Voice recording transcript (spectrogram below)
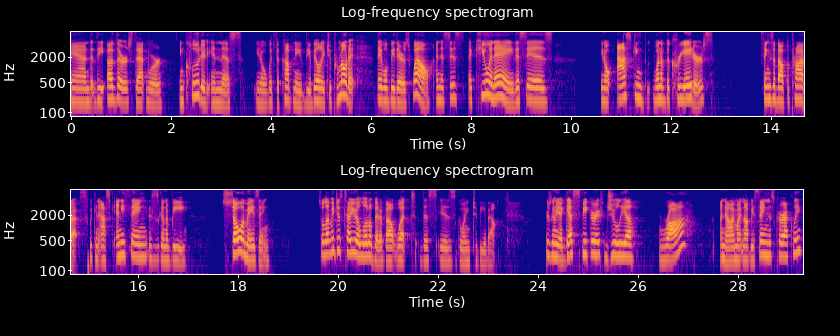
and the others that were included in this, you know, with the company, the ability to promote it, they will be there as well. And this is a Q&A. This is you know, asking one of the creators things about the products. We can ask anything. This is going to be so amazing. So let me just tell you a little bit about what this is going to be about. There's going to be a guest speaker, Julia Ra. Now, I might not be saying this correctly.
